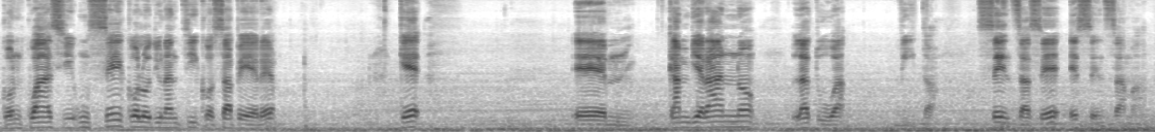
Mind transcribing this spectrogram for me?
con quasi un secolo di un antico sapere che ehm, cambieranno la tua vita senza se e senza ma.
